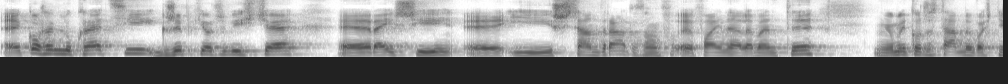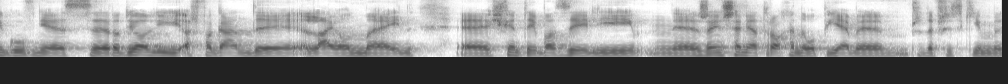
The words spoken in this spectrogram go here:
E, korzeń lukrecji, grzybki oczywiście, reishi i shisandra, to są fajne elementy. My korzystamy właśnie głównie z rodioli, ashwagandy, lion mane, świętej bazylii, żeńszenia trochę, no bo pijemy przede wszystkim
